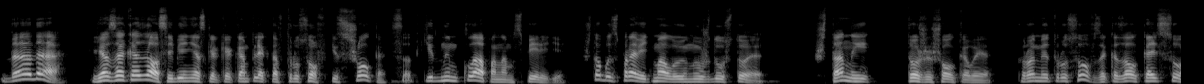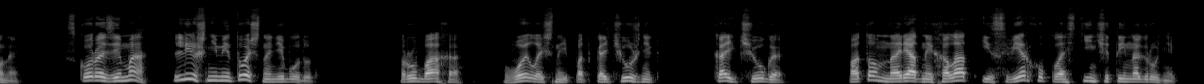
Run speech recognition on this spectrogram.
Да-да, я заказал себе несколько комплектов трусов из шелка с откидным клапаном спереди, чтобы справить малую нужду стоя. Штаны, тоже шелковые. Кроме трусов заказал кальсоны. Скоро зима, лишними точно не будут. Рубаха, войлочный подкольчужник, кольчуга. Потом нарядный халат и сверху пластинчатый нагрудник.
